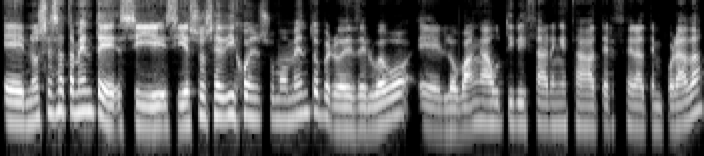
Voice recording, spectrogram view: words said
Eh, no sé exactamente si, si, eso se dijo en su momento, pero desde luego eh, lo van a utilizar en esta tercera temporada.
